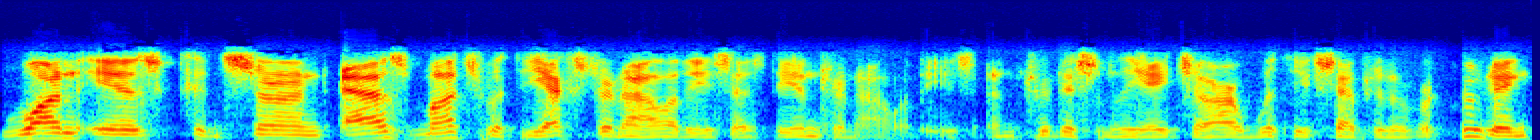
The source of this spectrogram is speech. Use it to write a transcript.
one is concerned as much with the externalities as the internalities. And traditionally, HR, with the exception of recruiting,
